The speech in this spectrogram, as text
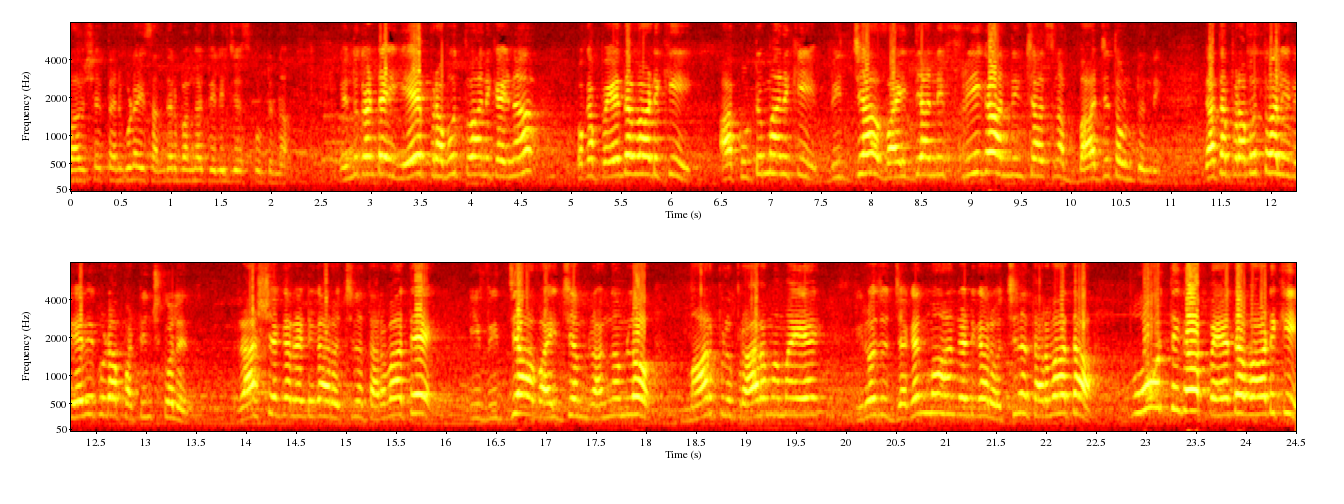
భవిష్యత్ అని కూడా ఈ సందర్భంగా తెలియజేసుకుంటున్నా. ఎందుకంటే ఏ ప్రభుత్వానికైనా ఒక పేదవాడికి ఆ కుటుంబానికి విద్య వైద్యాన్ని ఫ్రీగా అందించాల్సిన బాధ్యత ఉంటుంది. గత ప్రభుత్వాలు ఇవేవి కూడా పట్టించుకోలేదు. రాజశేఖర రెడ్డి గారు వచ్చిన తర్వాతే ఈ విద్య వైద్యం రంగంలో మార్పులు ప్రారంభమయ్యాయి. ఈరోజు జగన్మోహన్ రెడ్డి గారు వచ్చిన తర్వాత పూర్తిగా పేదవాడికి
